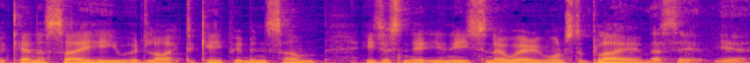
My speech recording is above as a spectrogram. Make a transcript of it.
McKenna say he would like to keep him in some? He just need, he needs to know where he wants to play him. that's it. Yeah.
